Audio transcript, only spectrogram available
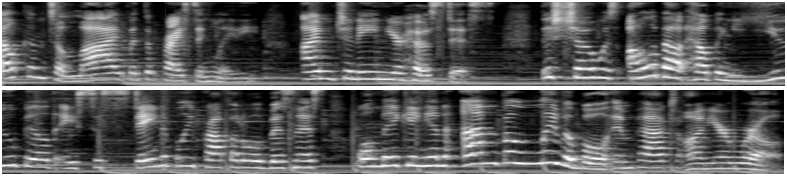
Welcome to Live with the Pricing Lady. I'm Janine, your hostess. This show is all about helping you build a sustainably profitable business while making an unbelievable impact on your world.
